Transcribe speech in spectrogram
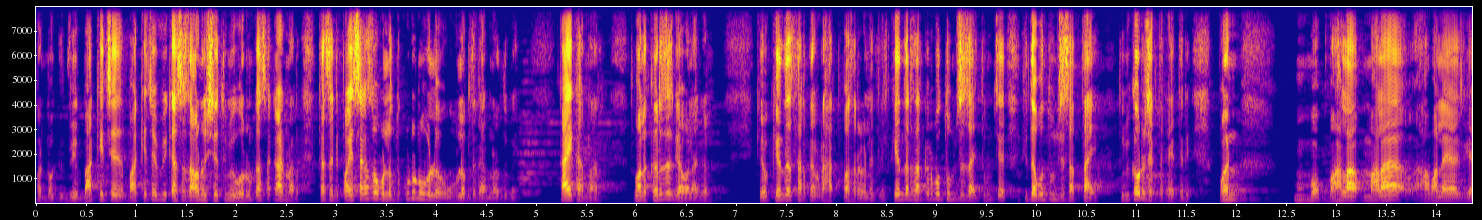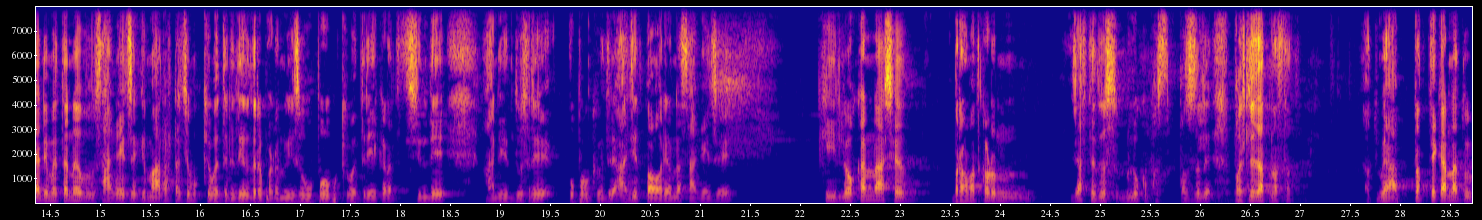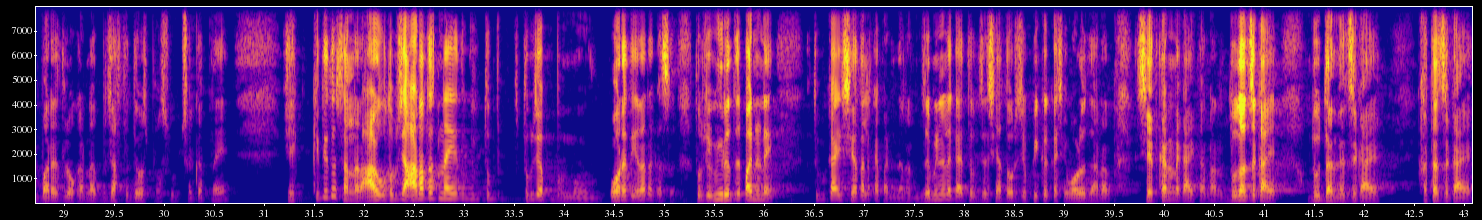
पण मग वि- बाकीचे बाकीच्या विकासाचा अनुशय तुम्ही भरून कसा काढणार? त्यासाठी पैसा कसा उपलब्ध कुठून उपलब्ध उपलब्ध करणार तुम्ही? काय करणार? तुम्हाला कर्जच घ्यावं लागेल. किंवा केंद्र सरकारकडे हात पसरावे लागतील. केंद्र सरकार पण तुमचंच आहे. तुमचे तिथं पण तुमची सत्ता आहे. तुम्ही करू शकता काहीतरी. पण म- मला मला आम्हाला या या निमित्तानं सांगायचं की महाराष्ट्राचे मुख्यमंत्री देवेंद्र फडणवीस उपमुख्यमंत्री एकनाथ शिंदे आणि दुसरे उपमुख्यमंत्री अजित पवार यांना सांगायचं आहे की लोकांना अशा भ्रमात काढून जास्त दिवस लोक फस फसले फसले जात नसतात. तुम्ही आ- प्रत्येकांना तुम्ही बऱ्याच लोकांना जास्त दिवस फसवू शकत नाही. हे किती दिवस चालणार? आळू तुमच्या आडातच नाही तुम- तुमच्या म- पोऱ्यात येणार कसं? तुमच्या विहिरीतच पाणी नाही. तुम्ही काय शेताला काय पाणी देणार? जमिनीला काय तुमच्या शेतावरचे पिकं कसे वाळून जाणार? शेतकऱ्यांना काय करणार? दुधाचं काय? दूध धंद्याचं काय? खताचं काय?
